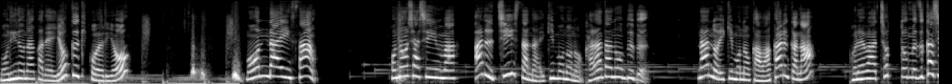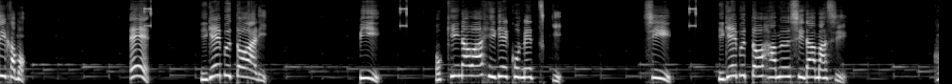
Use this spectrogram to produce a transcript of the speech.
森の中でよく聞こえるよ。問題3この写真はある小さな生き物の体の部分。何の生き物かわかるかな？これはちょっと難しいかも。A、ヒゲブトアリ。B、沖縄ヒゲコメツキ。C、ヒゲブトハムシダマシ。こ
